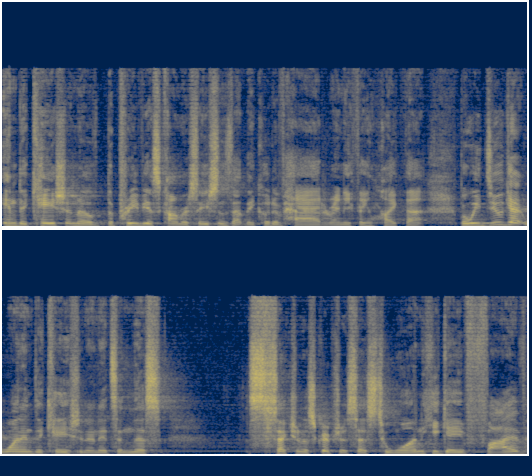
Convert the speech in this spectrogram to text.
indication of the previous conversations that they could have had or anything like that. But we do get one indication, and it's in this section of scripture. It says, To one, he gave five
